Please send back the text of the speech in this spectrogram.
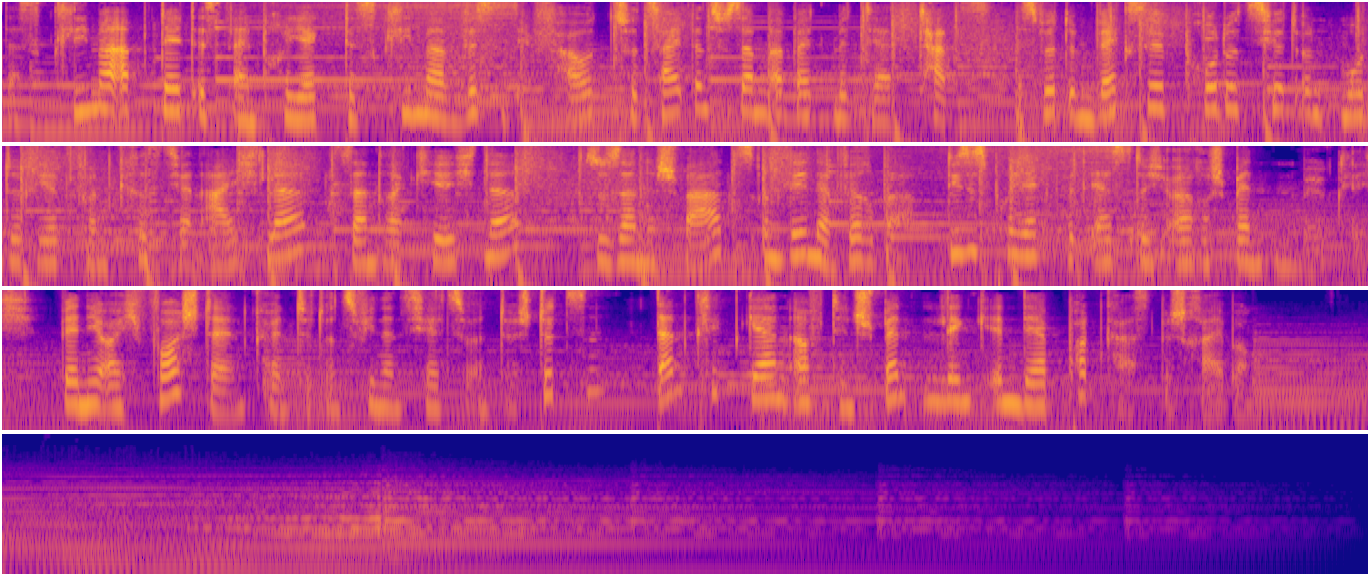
Das Klima-Update ist ein Projekt des Klimawissen e.V., zurzeit in Zusammenarbeit mit der Taz. Es wird im Wechsel produziert und moderiert von Christian Eichler, Sandra Kirchner, Susanne Schwarz und Lena Wirber. Dieses Projekt wird erst durch eure Spenden möglich. Wenn ihr euch vorstellen könntet, uns finanziell zu unterstützen, dann klickt gern auf den Spendenlink in der Podcast-Beschreibung.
